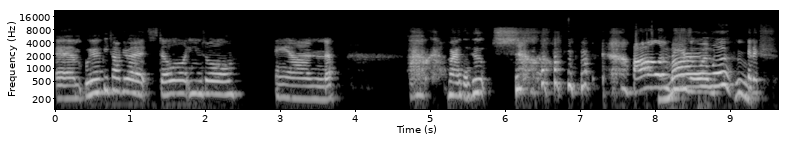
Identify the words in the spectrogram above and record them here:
Um, we might be talking about Still Little Angel and oh, God, Martha Hooch. All of these ones Marla Hit it. Hooch.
